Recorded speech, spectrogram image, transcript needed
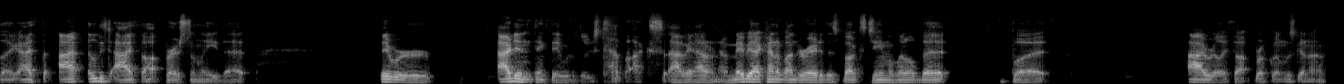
Like I, th- I at least I thought personally that they were. I didn't think they would lose to the Bucks. I mean, I don't know. Maybe I kind of underrated this Bucks team a little bit, but I really thought Brooklyn was gonna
